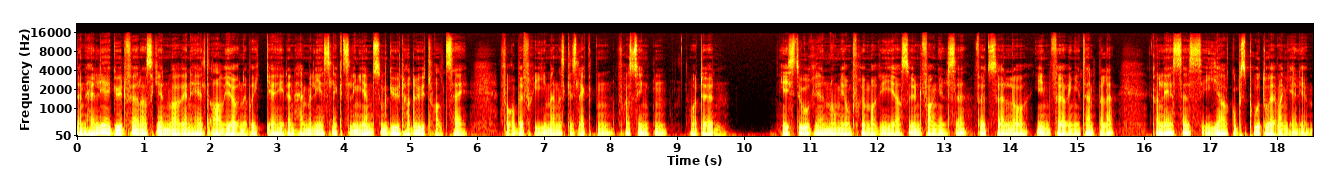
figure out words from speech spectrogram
Den hellige gudfødersken var en helt avgjørende brikke i den hemmelige slektslinjen som Gud hadde utvalgt seg for å befri menneskeslekten fra synden og døden. Historien om jomfru Marias unnfangelse, fødsel og innføring i tempelet kan leses i Jakobs protoevangelium.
